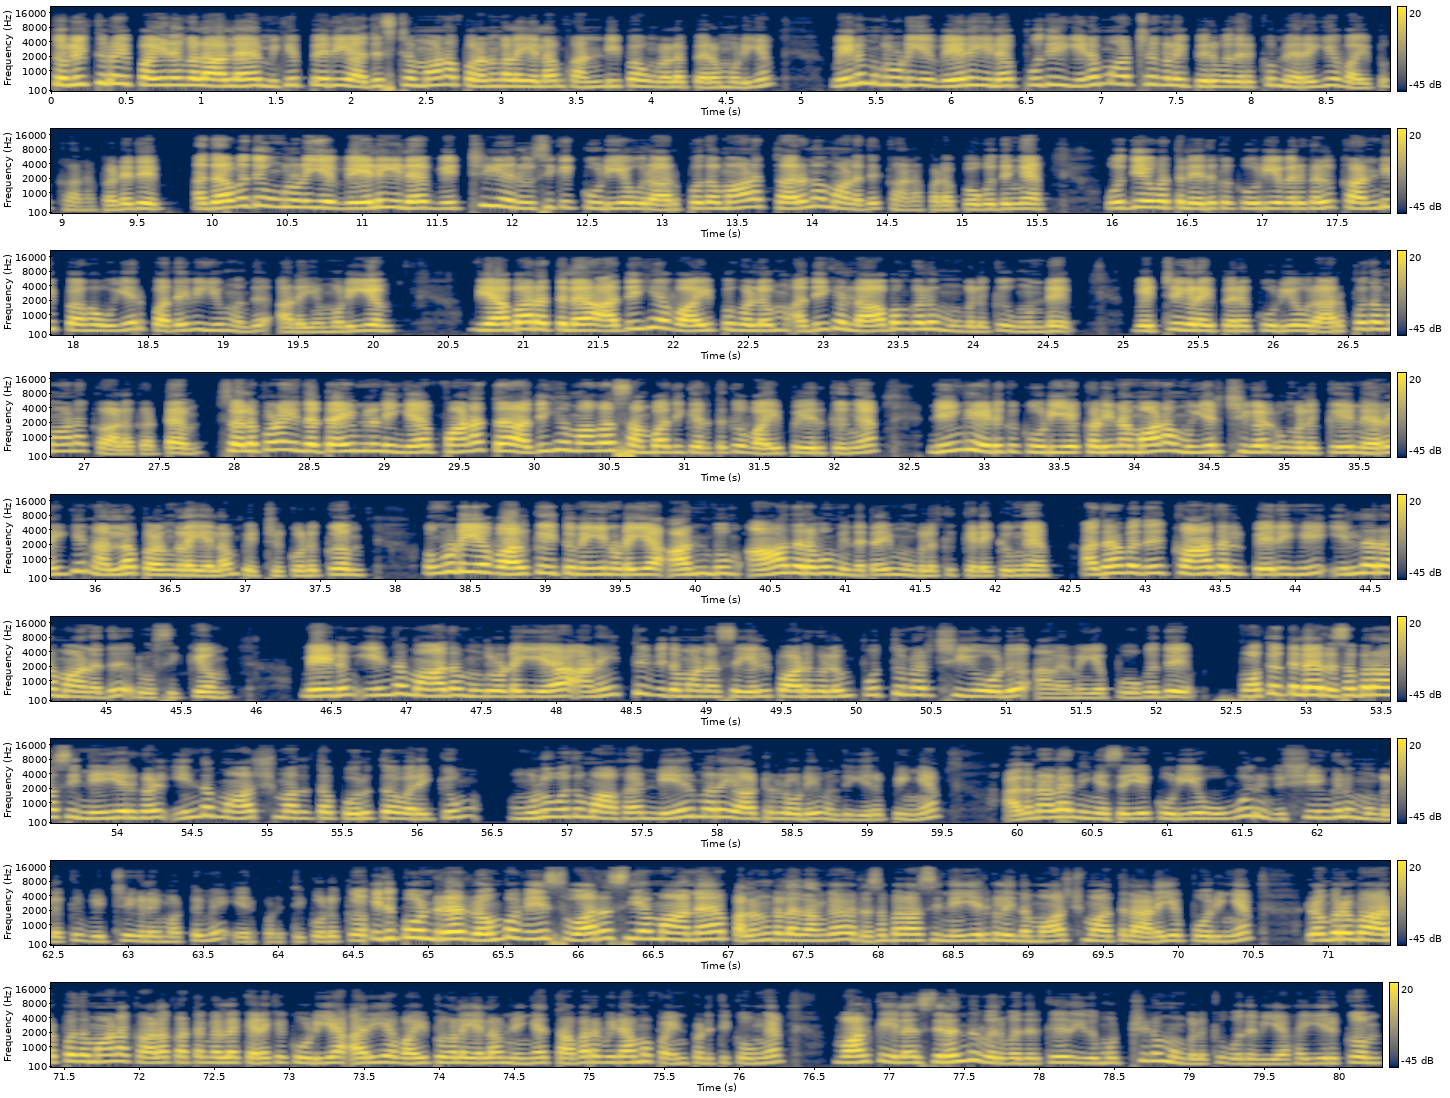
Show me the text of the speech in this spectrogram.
தொழில்துறை பயணங்களால் மிகப்பெரிய அதிர்ஷ்டமான பலன்களை எல்லாம் கண்டிப்பாக உங்களால் பெற முடியும். மேலும் உங்களுடைய வேலையில் புதிய இடமாற்றங்களை பெறுவதற்கும் நிறைய வாய்ப்பு காணப்படுது. அதாவது உங்களுடைய வேலையில் வெற்றியை ருசிக்கக்கூடிய ஒரு அற்புதமான தருணமானது காணப்பட போகுதுங்க. உத்தியோகத்தில் இருக்கக்கூடியவர்கள் கண்டிப்பாக உயர் பதவியும் வந்து அடைய முடியும். வியாபாரத்தில் அதிக வாய்ப்புகளும் அதிக லாபங்களும் உங்களுக்கு உண்டு. வெற்றிகளை பெறக்கூடிய ஒரு அற்புதமான காலகட்டம். சொல்லப்போனால் இந்த டைமில் நீங்கள் பணத்தை அதிகமாக சம்பாதிக்கிறதுக்கு வாய்ப்பு இருக்குங்க. நீங்கள் எடுக்கக்கூடிய கடினமான முயற்சிகள் உங்களுக்கு நிறைய நல்ல பலன்களை எல்லாம் பெற்றுக் கொடுக்கும். உங்களுடைய வாழ்க்கை துணையினுடைய அன்பும் ஆதரவும் இந்த டைம் உங்களுக்கு கிடைக்குங்க. அதாவது காதல் பெருகி இல்லறமானது ருசிக்கும். மேலும் இந்த மாதம் உங்களுடைய அனைத்து விதமான செயல்பாடுகளும் புத்துணர்ச்சியோடு அமைய போகுது. மொத்தத்தில் ரிஷபராசி நேயர்கள் இந்த மார்ச் மாதத்தை பொறுத்த வரைக்கும் முழுவதுமாக நேர்மறை ஆற்றலோடே வந்து இருப்பீங்க. அதனால் நீங்கள் செய்யக்கூடிய ஒவ்வொரு விஷயங்களும் உங்களுக்கு வெற்றிகளை மட்டுமே ஏற்படுத்தி கொடுக்கும். இது போன்ற ரொம்பவே சுவாரஸ்யமான பலன்களை தாங்க ரிசபராசி நேயர்கள் இந்த மார்ச் மாதத்தில் அடைய போகிறீங்க ரொம்ப ரொம்ப அற்புதமான காலகட்டங்களில் கிடைக்கக்கூடிய அரிய வாய்ப்புகளை எல்லாம் நீங்கள் தவற விடாமல் பயன்படுத்திக்கோங்க. வாழ்க்கையில் சிறந்து வருவதற்கு இது முற்றிலும் உங்களுக்கு உதவியாக இருக்கும்.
